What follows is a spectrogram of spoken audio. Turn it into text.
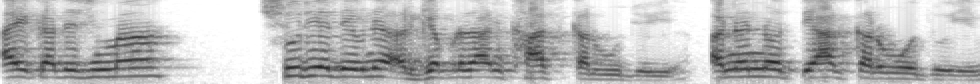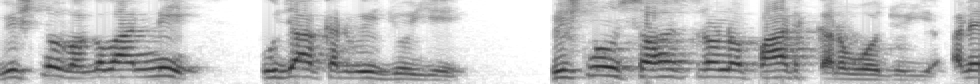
આ એકાદશીમાં સૂર્યદેવને અર્ઘ્ય પ્રદાન ખાસ કરવું જોઈએ. અન્નનો ત્યાગ કરવો જોઈએ. વિષ્ણુ ભગવાનની પૂજા કરવી જોઈએ. વિષ્ણુ સહસ્ત્રનો પાઠ કરવો જોઈએ. અને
